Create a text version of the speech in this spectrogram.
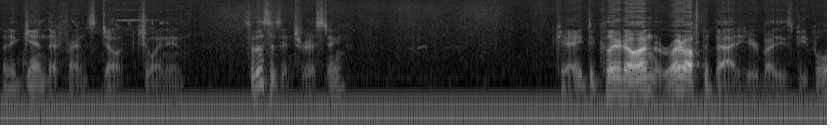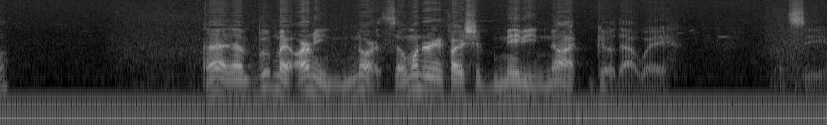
But again, their friends don't join in. So this is interesting. Okay, declared on right off the bat here by these people. And I've moved my army north, so I'm wondering if I should maybe not go that way. Let's see.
